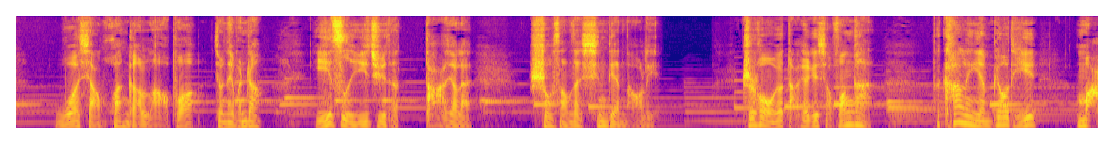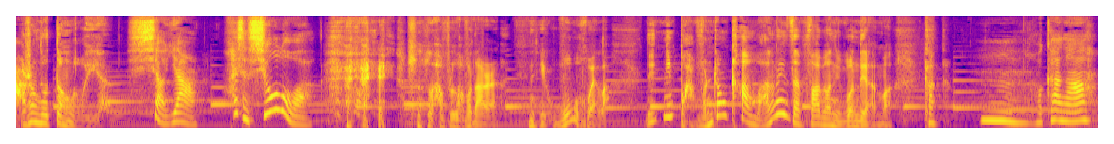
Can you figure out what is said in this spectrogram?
“我想换个老婆”就那文章，一字一句的打下来，收藏在新电脑里。之后我又打开给小芳看，她看了一眼标题，马上就瞪了我一眼：“小样儿！”还想休了我？嘿嘿老婆，老婆大人，你误会了。你你把文章看完了，你再发表你观点嘛？看看，嗯，我看看啊。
